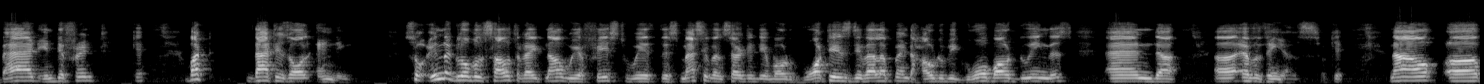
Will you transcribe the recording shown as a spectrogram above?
bad indifferent okay. But that is all ending. So in the global south right now we are faced with this massive uncertainty about what is development how do we go about doing this and uh, uh, everything else okay. Now uh,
